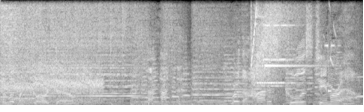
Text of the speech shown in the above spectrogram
To let my guard down. We're the hottest, coolest team around.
